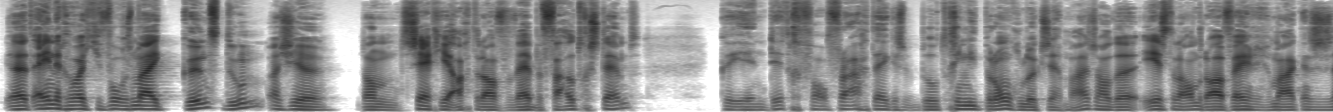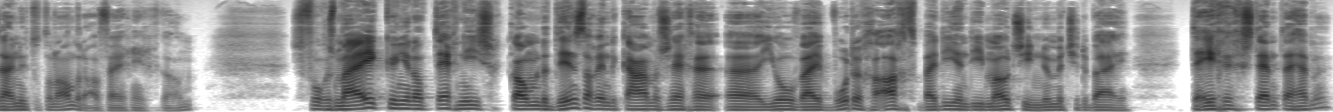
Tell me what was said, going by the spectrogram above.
Ja, het enige wat je volgens mij kunt doen, als je dan zeg je achteraf, we hebben fout gestemd, kun je in dit geval vraagtekens, ik bedoel, het ging niet per ongeluk, zeg maar. Ze hadden eerst een andere afweging gemaakt en ze zijn nu tot een andere afweging gekomen. Dus volgens mij kun je dan technisch komende dinsdag in de Kamer zeggen... joh, wij worden geacht bij die en die motie, nummertje erbij, tegengestemd te hebben.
